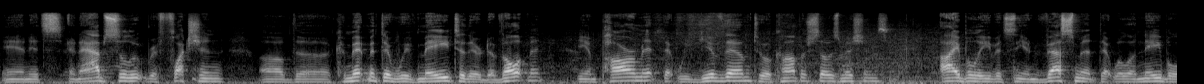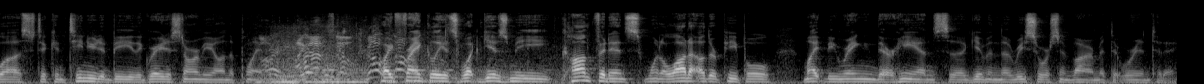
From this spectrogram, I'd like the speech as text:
And it's an absolute reflection of the commitment that we've made to their development, the empowerment that we give them to accomplish those missions. I believe it's the investment that will enable us to continue to be the greatest army on the planet. Quite frankly, it's what gives me confidence when a lot of other people might be wringing their hands uh, given the resource environment that we're in today.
